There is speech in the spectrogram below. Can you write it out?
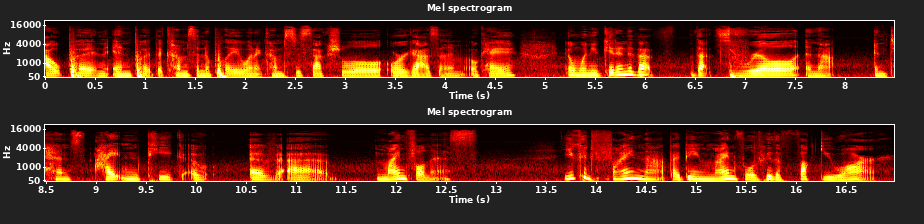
output and input that comes into play when it comes to sexual orgasm, okay? And when you get into that that thrill and that intense heightened peak of of uh, mindfulness, you can find that by being mindful of who the fuck you are.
